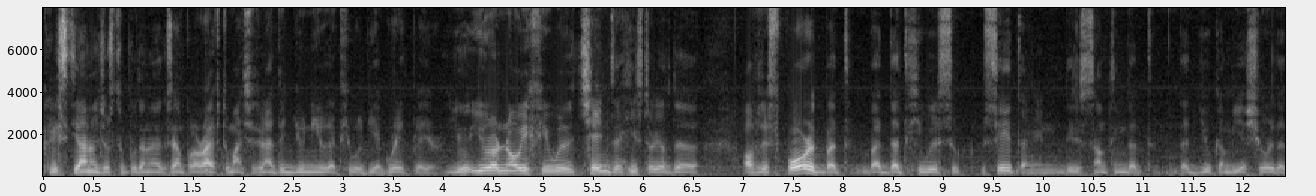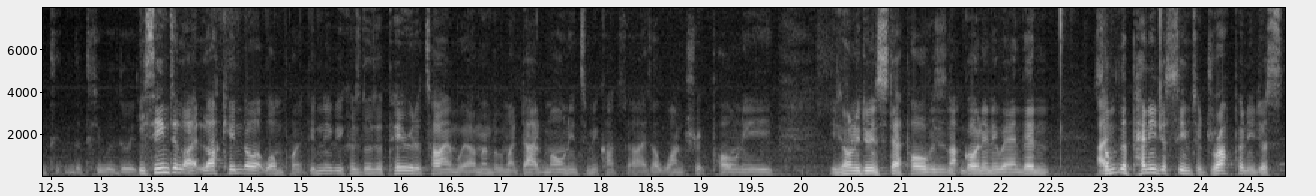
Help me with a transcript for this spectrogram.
Cristiano, just to put another example, arrived to Manchester United, you knew that he will be a great player. You, you don't know if he will change the history of the of the sport, but but that he will succeed. I mean, this is something that that you can be assured that that he will do it. He seemed to like luck in though at one point, didn't he? Because there was a period of time where I remember my dad moaning to me constantly, "Oh, he's a one-trick pony. He's only doing step overs. He's not going anywhere." And then some, the penny just seemed to drop, and he just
